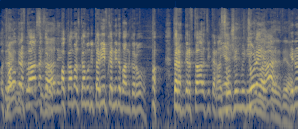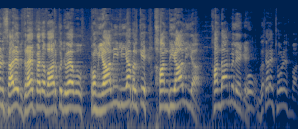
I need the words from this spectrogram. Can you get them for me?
छोड़ो गिरफ़्तार ना करो और कम अज कम उसकी तारीफ़ करनी तो बंद करो। तरफ़ गिरफ़्तार करनी हाँ, social media छोड़े यार। इन्होंने सारे जराए पैदावार को जो है वो कौमिया नहीं लिया बल्कि खानदिया लिया। खानदान में ले गए। चले छोड़े इस बात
